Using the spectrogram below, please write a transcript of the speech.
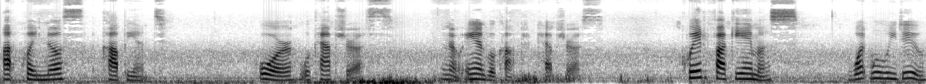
Atque nos capient. Or will capture us. No, and will cap capture us. Quid faciemus? What will we do?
